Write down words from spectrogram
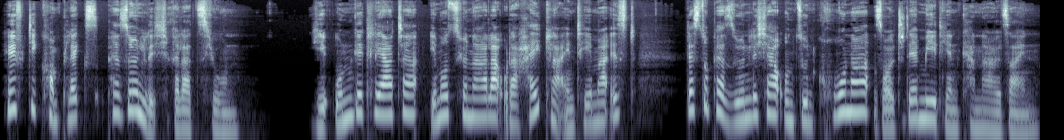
hilft die Komplex-Persönlich-Relation. Je ungeklärter, emotionaler oder heikler ein Thema ist, desto persönlicher und synchroner sollte der Medienkanal sein.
